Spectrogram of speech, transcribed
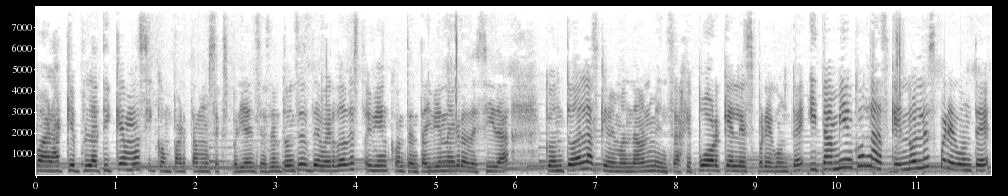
para que platiquemos y compartamos experiencias. Entonces, de verdad estoy bien contenta y bien agradecida con todas las que me mandaron mensaje porque les pregunté y también con las que no les pregunté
